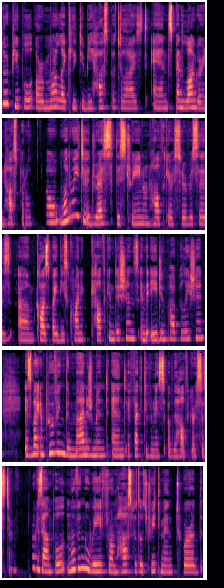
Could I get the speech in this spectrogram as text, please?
Older people are more likely to be hospitalized and spend longer in hospital. So, one way to address the strain on healthcare services um, caused by these chronic health conditions in the aging population is by improving the management and effectiveness of the healthcare system. For example, moving away from hospital treatment toward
